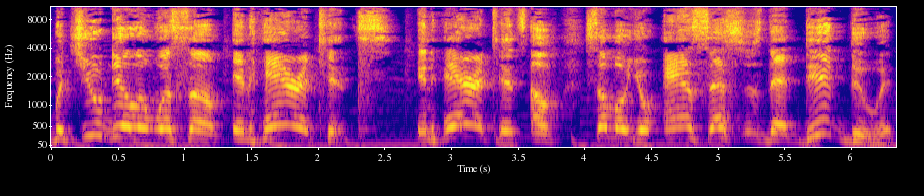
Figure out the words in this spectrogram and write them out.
but you dealing with some inheritance, inheritance of some of your ancestors that did do it,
